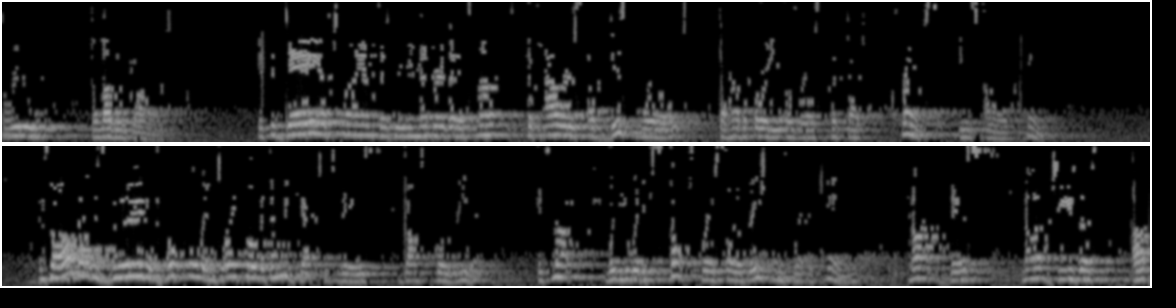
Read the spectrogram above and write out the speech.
through the love of God. It's a day of triumph as we remember that it's not the powers of this world that have authority over us, but that Christ is our King. And so all that is good and hopeful and joyful, but then we get to today's gospel reading. It's not what you would expect for a celebration for a king, not this, not Jesus up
